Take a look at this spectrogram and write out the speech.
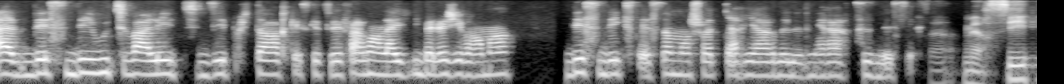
à, décider où tu vas aller étudier plus tard, qu'est-ce que tu veux faire dans la vie. Ben là, j'ai vraiment décidé que c'était ça mon choix de carrière, de devenir artiste de cirque. Merci.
